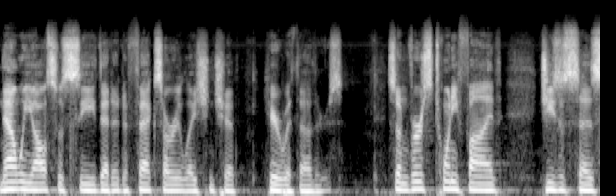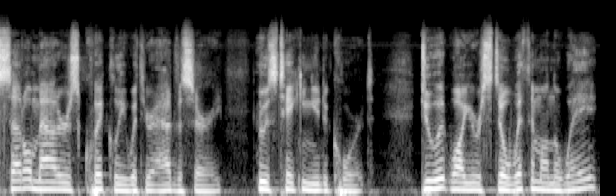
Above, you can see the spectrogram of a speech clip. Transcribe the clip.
Now we also see that it affects our relationship here with others. So in verse 25, Jesus says, Settle matters quickly with your adversary who is taking you to court. Do it while you are still with him on the way,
